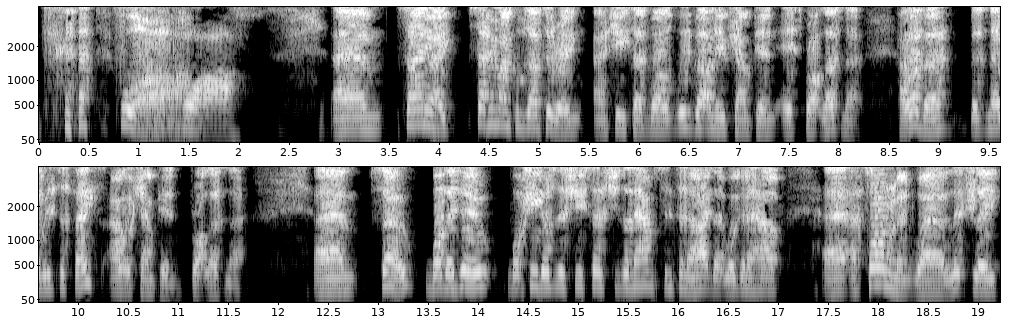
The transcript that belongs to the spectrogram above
Whoa. Wow. Um, so anyway, Stephanie Man comes out to the ring and she said, "Well, we've got a new champion. It's Brock Lesnar. However, there's nobody to face our champion, Brock Lesnar." Um, so what they do, what she does is she says she's announcing tonight that we're going to have uh, a tournament where literally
